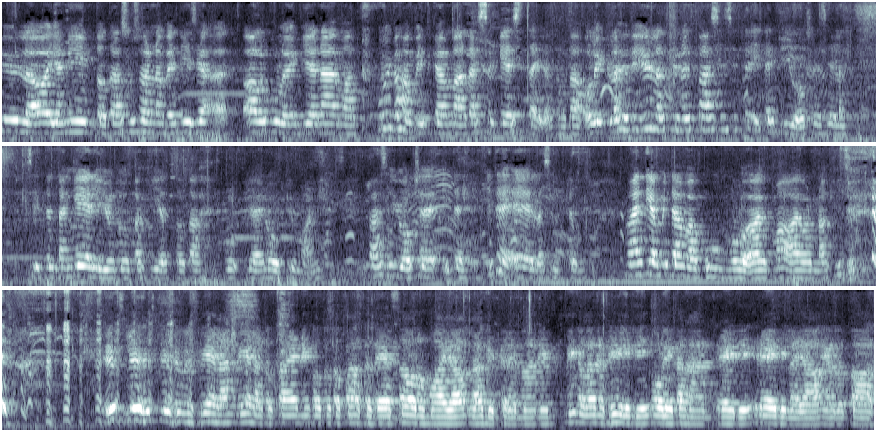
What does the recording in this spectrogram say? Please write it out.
Kyllä on, ja niin tota, Susanna veti se alkulenkin ja näin, että kuinkahan pitkään mä tässä kestän. Ja tota, oli kyllä hyvin yllättynyt, että pääsin sitten itsekin juoksemaan siellä sitten tämän geelijutun takia, tota, jäin noukkimaan, niin pääsin juoksemaan itse, itse eellä sitten. Mä en tiedä mitä mä puhun, mulla on, mä oon aivan nakit. Yksi lyhyt kysymys vielä, vielä tota, ennen kuin tota, päästä teidät saunomaan ja lämmittelemään, niin minkälainen fiilinki oli tänään reiti, reitillä ja, ja tota,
